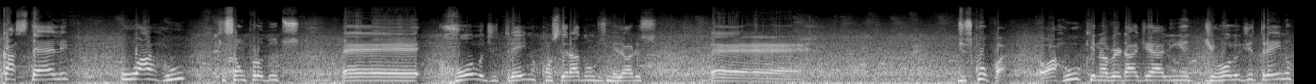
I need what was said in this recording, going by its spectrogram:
Castelli, o Ahu, que são produtos é, rolo de treino, considerado um dos melhores é, desculpa, o Ahu, que na verdade é a linha de rolo de treino,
